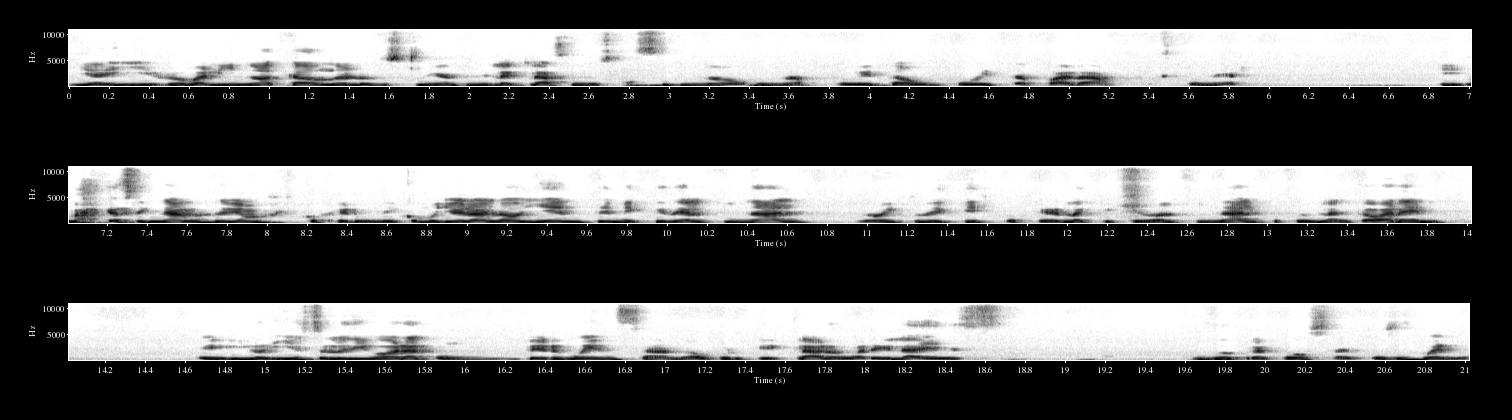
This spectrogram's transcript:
y ahí Robalino a cada uno de los estudiantes de la clase nos asignó una poeta o un poeta para exponer. Y más que asignarnos debíamos escoger una. Y como yo era la oyente, me quedé al final, ¿no? Y tuve que escoger la que quedó al final, que fue Blanca Varela. Eh, y, esto lo digo ahora con vergüenza, ¿no? Porque, claro, Varela es, es, otra cosa. Entonces, bueno,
